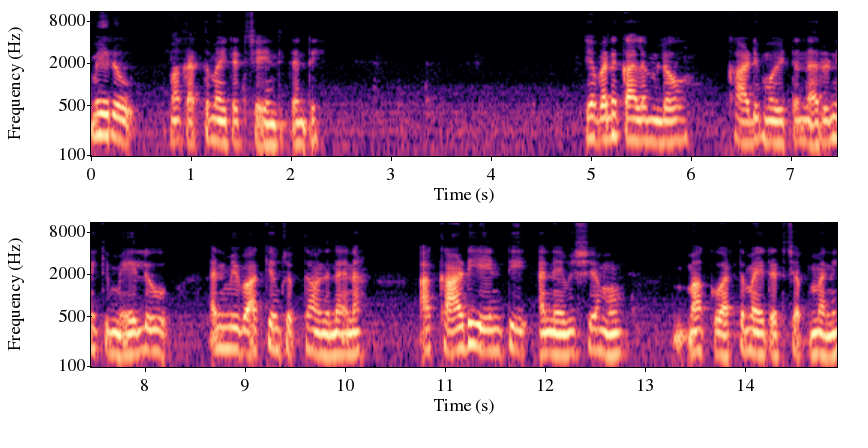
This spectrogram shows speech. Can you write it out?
మీరు మాకు అర్థమయ్యేటట్టు చేయండి తండ్రి. యవన కాలంలో కాడి మోయట నరునికి మేలు అని మీ వాక్యం చెప్తా ఉంది నాయన. ఆ కాడి ఏంటి అనే విషయము మాకు అర్థమయ్యేటట్టు చెప్పమని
